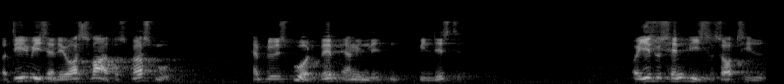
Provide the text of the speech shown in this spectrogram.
Og delvis er det jo også svaret på spørgsmålet. Han blev spurgt, hvem er min, min næste? Og Jesus henviser så til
